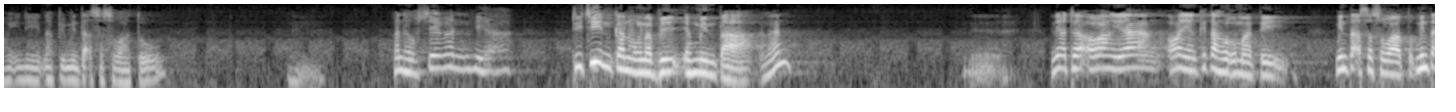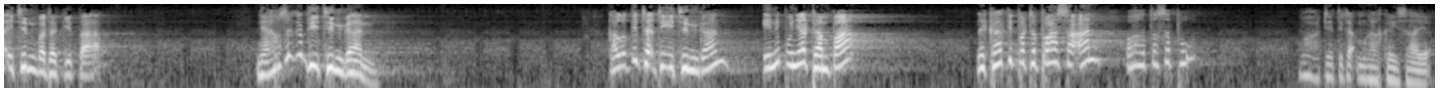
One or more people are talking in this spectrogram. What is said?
Oh ini Nabi minta sesuatu. Kan harusnya kan ya diizinkan Nabi yang minta, kan? Ini ada orang yang orang yang kita hormati, minta sesuatu, minta izin pada kita. Ya harusnya kan diizinkan. Kalau tidak diizinkan, ini punya dampak negatif pada perasaan orang tersebut. Wah, dia tidak menghargai saya.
